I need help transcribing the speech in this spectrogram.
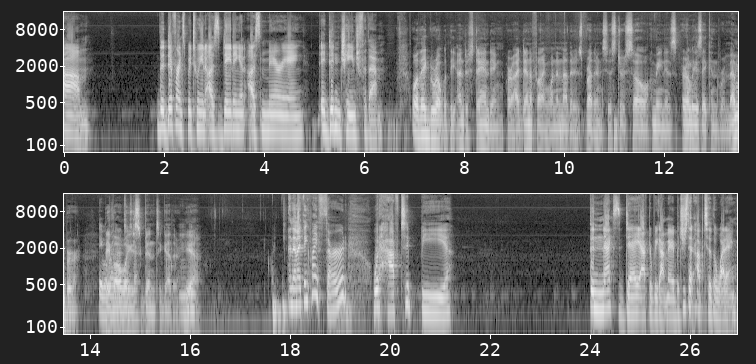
um, the difference between us dating and us marrying, it didn't change for them. Well, they grew up with the understanding or identifying one another as brother and sister. So, I mean, as early as they can remember, they and always. Mm-hmm. been together. Yeah. And then I think my third would have to be the next day after we got married, but you said up to the wedding.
